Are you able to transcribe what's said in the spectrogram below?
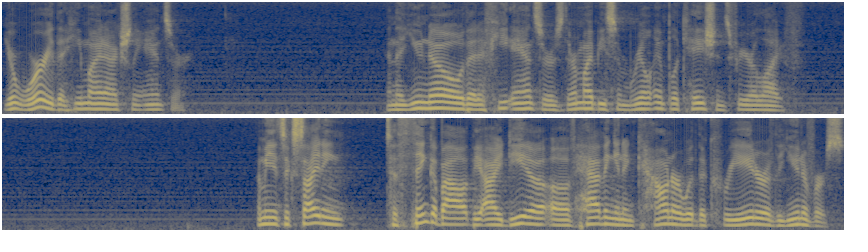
you're worried that He might actually answer and that you know that if He answers, there might be some real implications for your life. I mean, it's exciting to think about the idea of having an encounter with the Creator of the universe.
